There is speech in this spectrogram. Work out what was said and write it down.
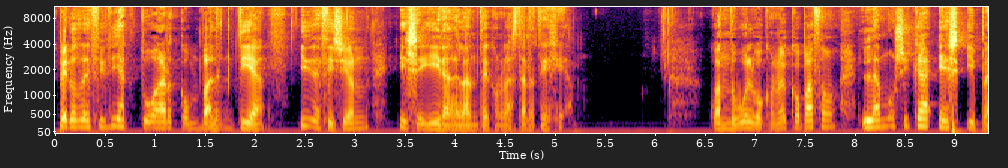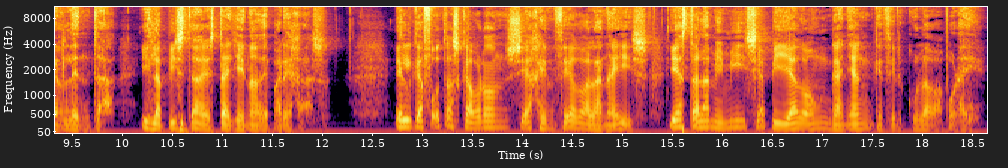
Pero decidí actuar con valentía y decisión y seguir adelante con la estrategia. Cuando vuelvo con el copazo, la música es hiperlenta y la pista está llena de parejas. El gafotas cabrón se ha agenciado a la Naís y hasta la Mimi se ha pillado a un gañán que circulaba por ahí.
